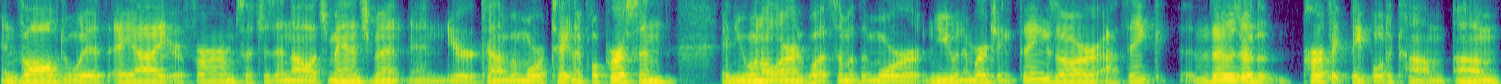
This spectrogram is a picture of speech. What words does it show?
involved with AI at your firm, such as in knowledge management, and you're kind of a more technical person and you want to learn what some of the more new and emerging things are, I think those are the perfect people to come. Um,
